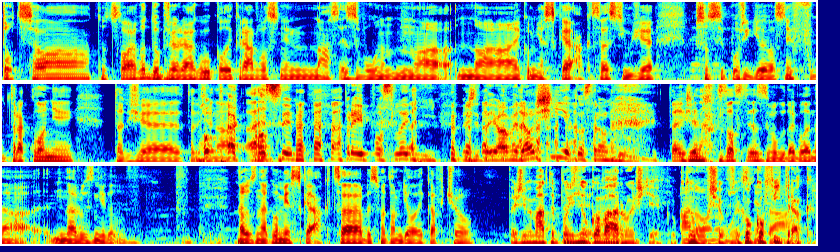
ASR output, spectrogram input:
docela, docela jako dobře reagují, kolikrát vlastně nás i zvou na, na, jako městské akce s tím, že jsme si pořídili vlastně futrakloni, takže... takže no, na... tak prosím, prej poslední, takže tady máme další jako srandu. takže nás vlastně zvou takhle na, na různé na různé jako městské akce, aby jsme tam dělali kavčo. Takže vy máte pojízdnou kavárnu ještě, jako k tomu ano, všemu, ano, jako coffee truck.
